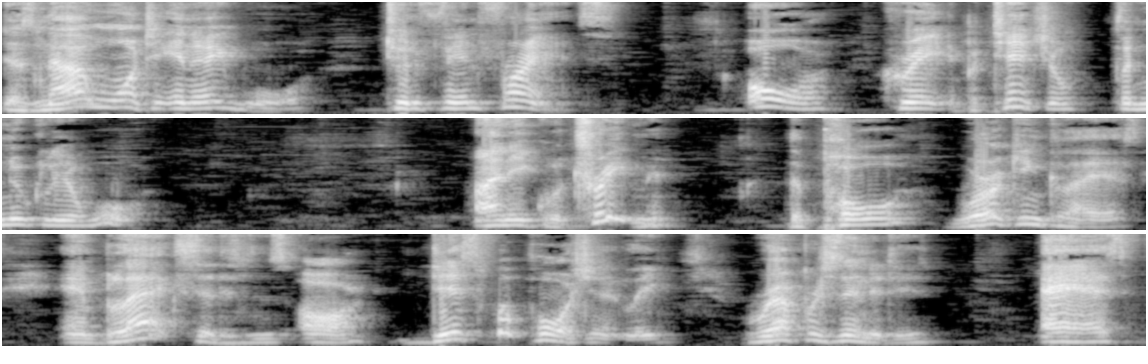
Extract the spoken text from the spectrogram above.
does not want to enter a war to defend France or create the potential for nuclear war. Unequal treatment, the poor, working class, and black citizens are disproportionately represented as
